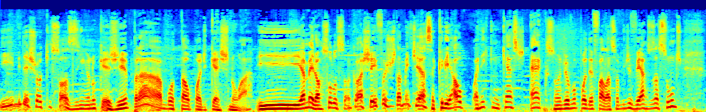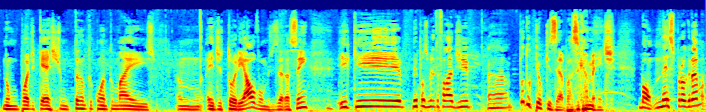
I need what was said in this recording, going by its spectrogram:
e me deixou aqui sozinho no QG para botar o podcast no ar. E a melhor solução que eu achei foi justamente essa: criar o Anakin Cast X, onde eu vou poder falar sobre diversos assuntos num podcast um tanto quanto mais um, editorial, vamos dizer assim, e que me possibilita falar de uh, tudo o que eu quiser, basicamente. Bom, nesse programa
